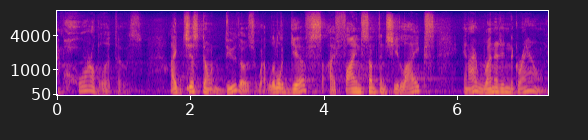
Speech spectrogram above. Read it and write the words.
I'm horrible at those. I just don't do those well. Little gifts, I find something she likes, and I run it in the ground.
